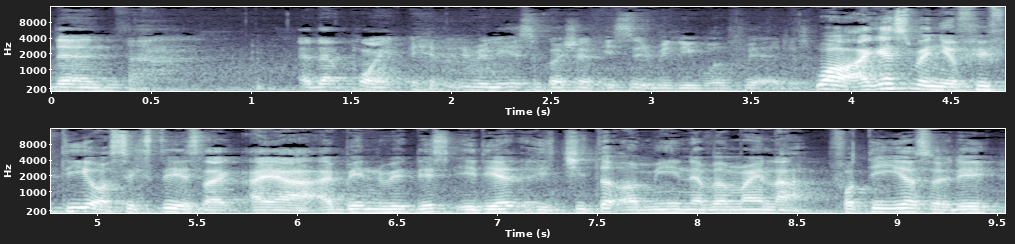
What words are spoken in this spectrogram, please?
then at that point it really is a question: Is it really worth it at this point? Well, I guess when you're 50 or 60, it's like, yeah, I've been with this idiot, he cheated on me, never mind lah. 40 years already.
